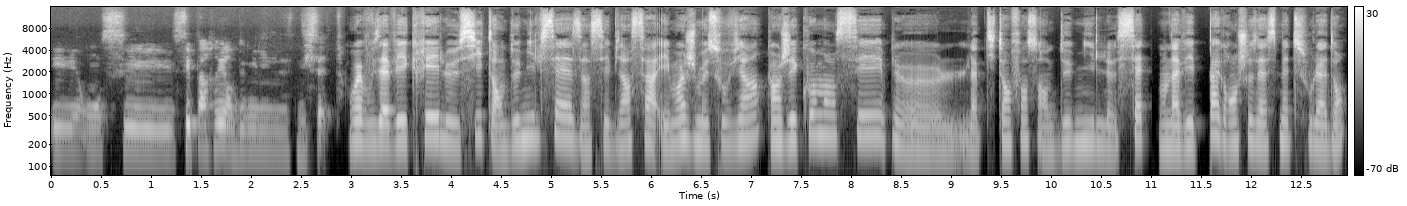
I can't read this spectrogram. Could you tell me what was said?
et on s'est séparés en 2017 ouais vous avez créé le site en 2016 hein, c'est bien ça. Et moi je me souviens quand j'ai commencé la petite enfance en 2007 on n'avait pas grand chose à se mettre sous la dent.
